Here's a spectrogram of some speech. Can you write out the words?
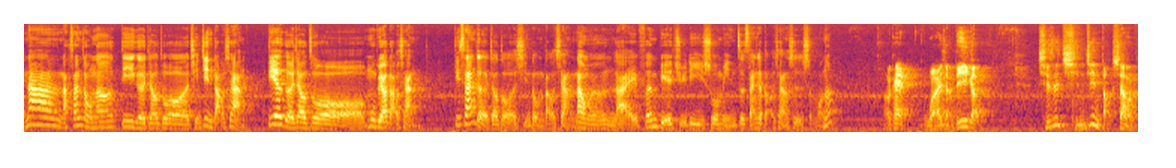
那哪三种呢？第一个叫做情境导向。第二个叫做目标导向，第三个叫做行动导向。那我们来分别举例说明这三个导向是什么呢？OK，我来讲第一个。其实情境导向呢，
